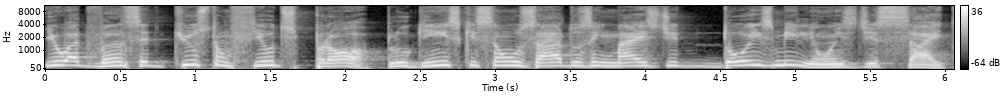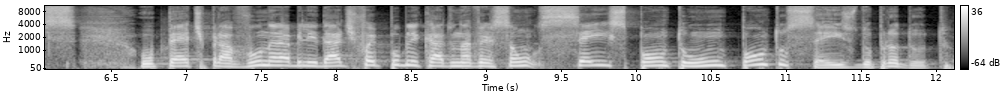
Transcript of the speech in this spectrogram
e o Advanced Custom Fields Pro, plugins que são usados em mais de 2 milhões de sites. O patch para vulnerabilidade foi publicado na versão 6.1.6 do produto.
